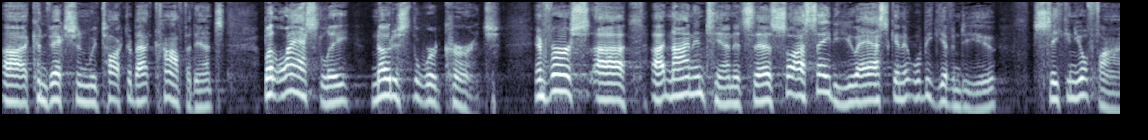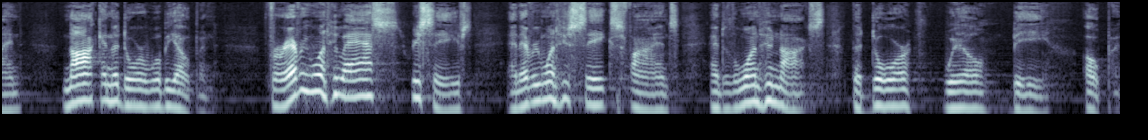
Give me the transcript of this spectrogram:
uh, conviction, we've talked about confidence, but lastly, notice the word courage. In verse uh, uh, 9 and 10, it says, So I say to you, ask and it will be given to you, seek and you'll find, knock and the door will be open. For everyone who asks receives, and everyone who seeks finds, and to the one who knocks, the door will be opened.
